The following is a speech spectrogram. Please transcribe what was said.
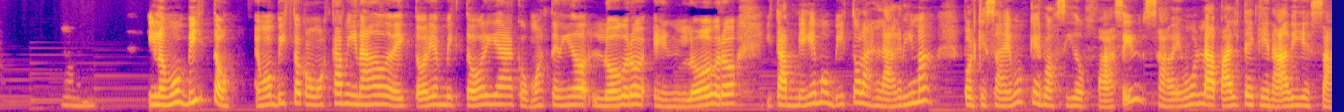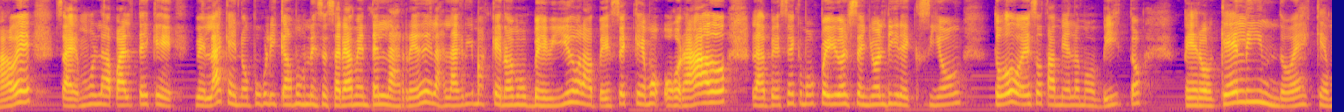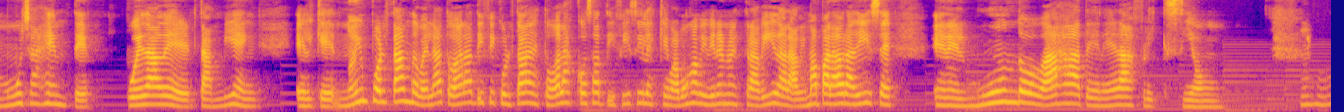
Y lo hemos visto, hemos visto cómo has caminado de victoria en victoria, cómo has tenido logro en logro y también hemos visto las lágrimas porque sabemos que no ha sido fácil, sabemos la parte que nadie sabe, sabemos la parte que, ¿verdad? Que no publicamos necesariamente en las redes, las lágrimas que no hemos bebido, las veces que hemos orado, las veces que hemos pedido al Señor dirección, todo eso también lo hemos visto, pero qué lindo es que mucha gente pueda ver también el que no importando, ¿verdad? Todas las dificultades, todas las cosas difíciles que vamos a vivir en nuestra vida, la misma palabra dice, en el mundo vas a tener aflicción,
